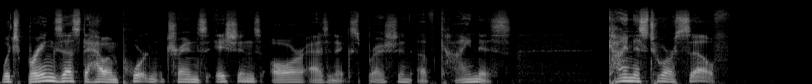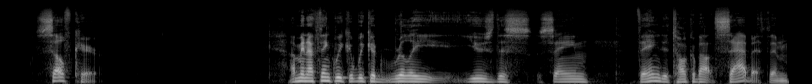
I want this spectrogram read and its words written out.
which brings us to how important transitions are as an expression of kindness kindness to ourself, self care. I mean, I think we could we could really use this same thing to talk about Sabbath and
